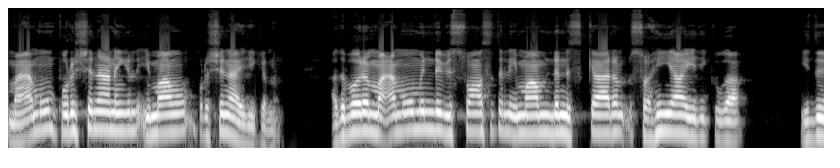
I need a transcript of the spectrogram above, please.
മാമൂം പുരുഷനാണെങ്കിൽ ഇമാമും പുരുഷനായിരിക്കണം. അതുപോലെ മാമൂമിന്റെ വിശ്വാസത്തിൽ ഇമാമിന്റെ നിസ്കാരം സ്വഹിയായിരിക്കുക. ഇത്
